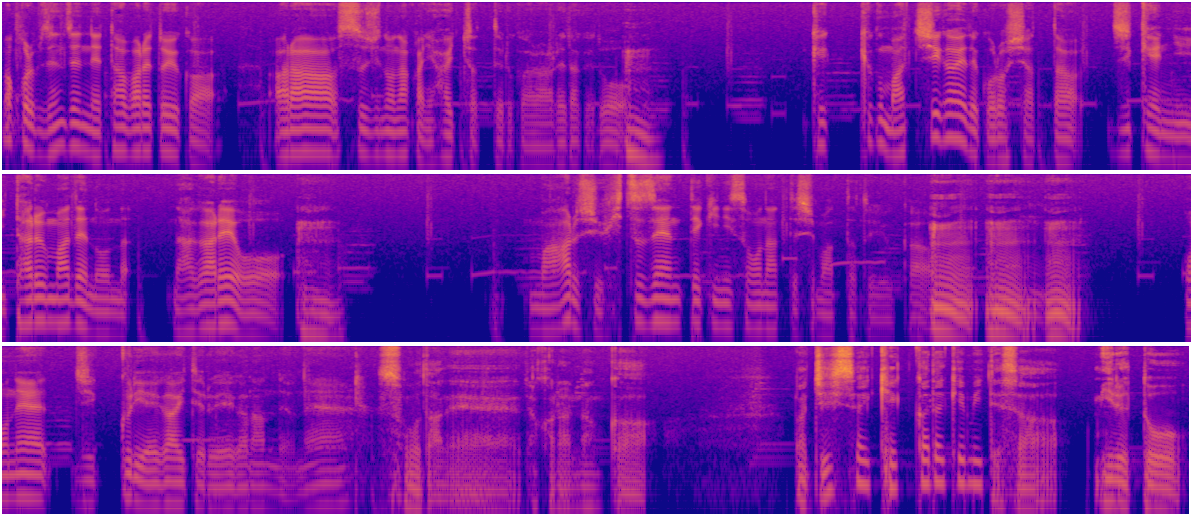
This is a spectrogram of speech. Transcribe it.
まあ、これ全然ネタバレというかあらすじの中に入っちゃってるからあれだけど、うん。結局間違いで殺しちゃった事件に至るまでのな流れを、うん。まあ、ある種必然的にそうなってしまったというか、うんうんうん。をねじっくり描いてる映画なんだよね。そうだね。だからなんか、まあ、実際結果だけ見てさ見ると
